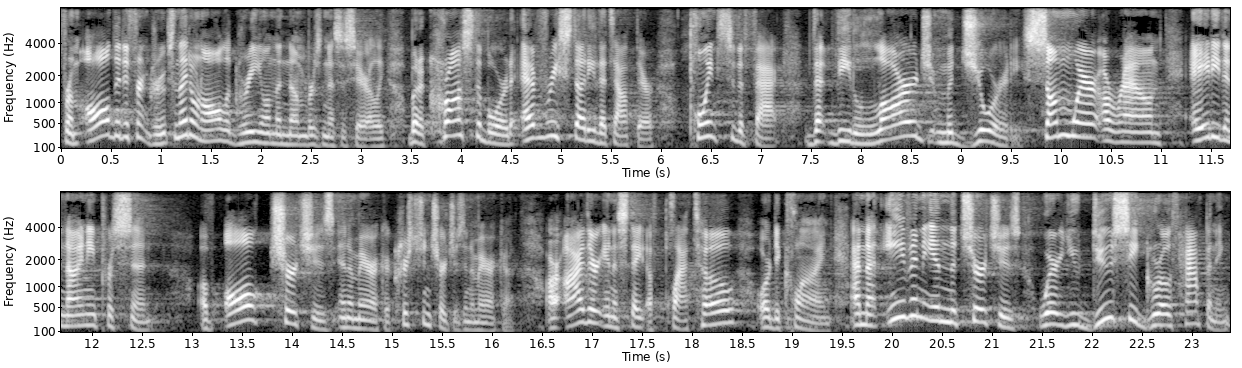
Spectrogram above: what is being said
from all the different groups, and they don't all agree on the numbers necessarily, but across the board, every study that's out there points to the fact that the large majority, somewhere around 80 to 90 percent, of all churches in America, Christian churches in America, are either in a state of plateau or decline. And that even in the churches where you do see growth happening,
